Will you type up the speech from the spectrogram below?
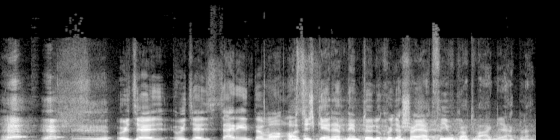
Úgyhogy, úgyhogy szerintem a, Azt az, is kérhetném tőlük, hogy a saját fiúkat vágják le.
